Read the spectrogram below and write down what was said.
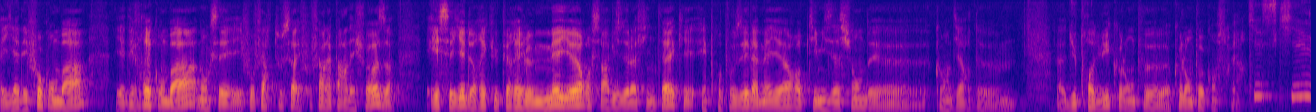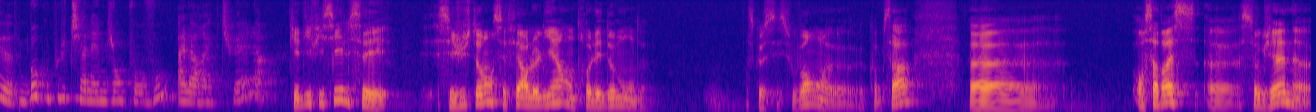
il y a des faux combats, il y a des vrais combats. Donc il faut faire tout ça, il faut faire la part des choses et essayer de récupérer le meilleur au service de la fintech et, proposer la meilleure optimisation des, euh, comment dire, de, euh, du produit que l'on peut, que peut construire. Qu'est-ce qui est beaucoup plus challengeant pour vous à l'heure actuelle? Ce qui est difficile, c'est, c'est justement c'est faire le lien entre les deux mondes. Parce que c'est souvent comme ça on s'adresse euh, Soggen, euh,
